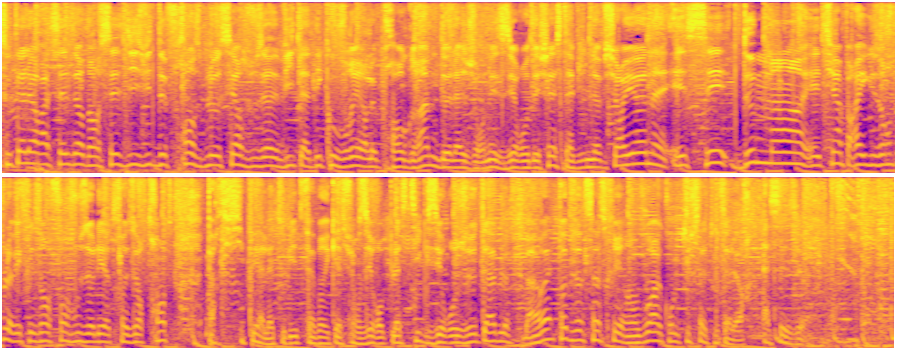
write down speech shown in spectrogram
Tout à l'heure à 16h dans le 16-18 de France Bleu Auxerre, je vous invite à découvrir le programme de la journée Zéro déchet à Villeneuve-sur-Yonne et c'est demain. Et tiens, par exemple, avec les enfants, vous allez à 13h30 participer à l'atelier de fabrication zéro plastique, zéro jetable. Bah ouais, pas besoin de s'inscrire, hein. on vous raconte tout ça tout à l'heure à 16h.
